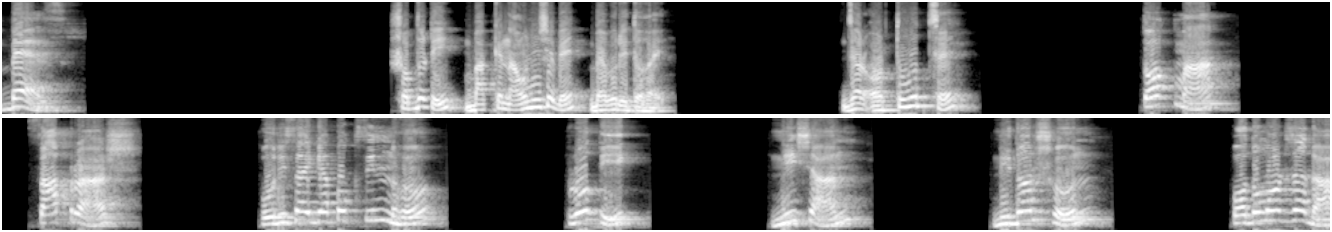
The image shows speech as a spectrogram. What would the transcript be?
ব্যাজ শব্দটি বাক্যে নাউন হিসেবে ব্যবহৃত হয়, যার অর্থ হচ্ছে তকমা চাপরাস পরিচয় জ্ঞাপক চিহ্ন, প্রতীক, নিশান, নিদর্শন, পদমর্যাদা,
